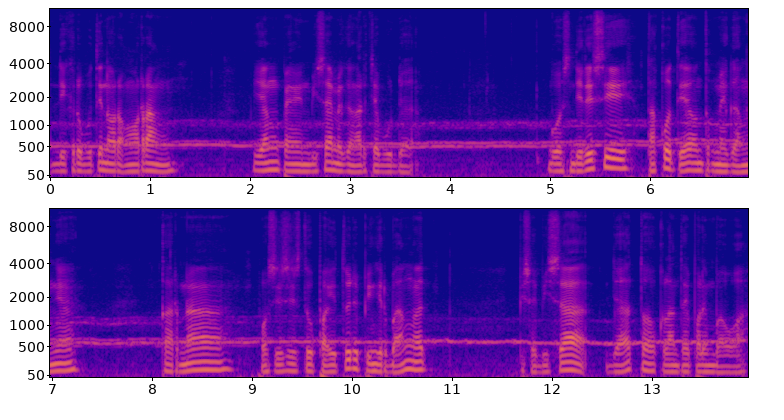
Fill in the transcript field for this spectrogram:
dikerebutin orang-orang yang pengen bisa megang arca Buddha. Gue sendiri sih takut ya untuk megangnya karena posisi stupa itu di pinggir banget. Bisa-bisa jatuh ke lantai paling bawah.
